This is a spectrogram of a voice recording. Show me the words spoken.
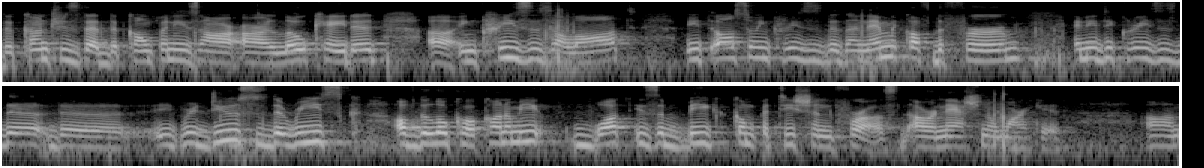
the countries that the companies are, are located uh, increases a lot. It also increases the dynamic of the firm, and it decreases the, the, it reduces the risk of the local economy, what is a big competition for us, our national market. Um,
